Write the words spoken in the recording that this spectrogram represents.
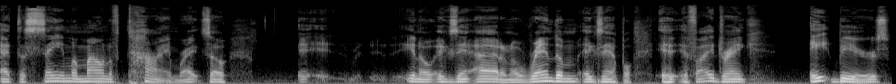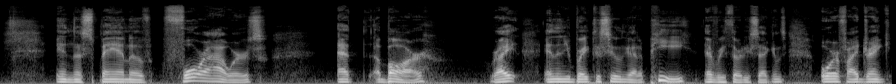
at the same amount of time, right? So. It, you know, exa- I don't know, random example. If I drank eight beers in the span of four hours at a bar, right? And then you break the seal and got to pee every 30 seconds. Or if I drank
